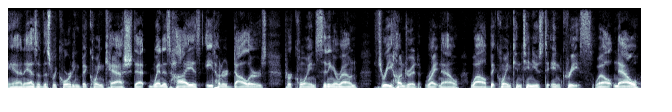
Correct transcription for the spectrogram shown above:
And as of this recording, Bitcoin Cash that went as high as $800 per coin, sitting around 300 right now, while Bitcoin continues to increase. Well, now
